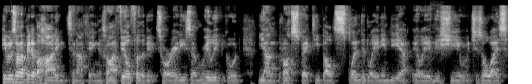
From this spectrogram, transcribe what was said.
he was on a bit of a hiding to nothing. So I feel for the Victorian. He's a really good young prospect. He bowled splendidly in India earlier this year, which is always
